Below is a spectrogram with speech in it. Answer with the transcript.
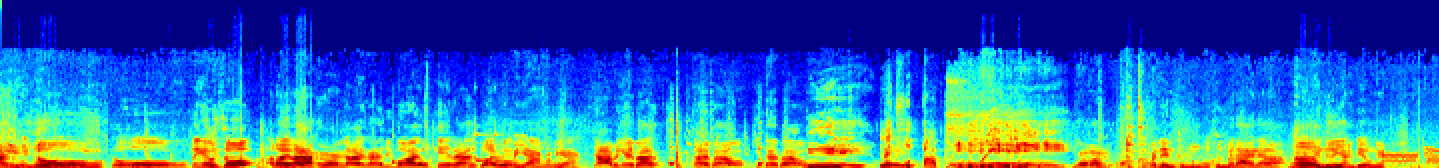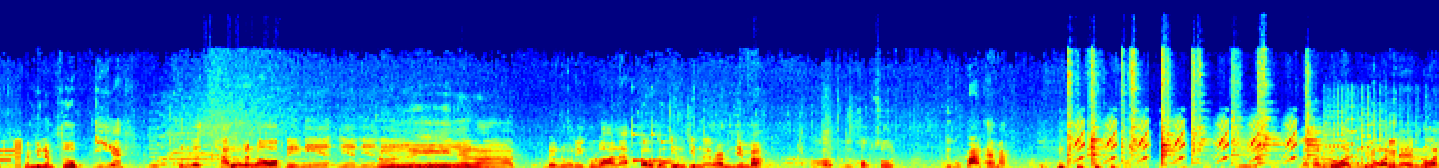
งนี่โอ้โหโอ้โอ้โหโหเป็นไงพี่โซ่อร่อยป่ะอร่อย ได้นะพี่บอยโอเคนะก็ไม่ยากก็ไม่ยากจ่าเป็นไงบ้างได้เปล่ากินได้เปล่านี่เล็กสุดตับนี่เดี๋ยวก่อนประเด็นคือมึงเอาขึ้นมาได้แล้วอะ มันเออไม่ใช่เนื้ออย่างเดียวไง มันมีน้ำซุป นี่ไง คุณก็คั้นมันออกดิเนี่ยเนี่ยเนี่ยเฮ้ยฉลาดเมนูนี้กูรอดแล้วเขาต้องจิ้มจิ้มหน่อยเอาน้ำจิ้มป่ะ อ๋อคือครบสูตรเดี๋ยวกูปาดให้มานี่แล้วก็ลวนลวนเนี่ยลวน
